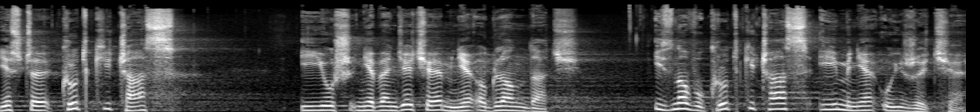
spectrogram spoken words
Jeszcze krótki czas i już nie będziecie mnie oglądać. I znowu krótki czas i mnie ujrzycie.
